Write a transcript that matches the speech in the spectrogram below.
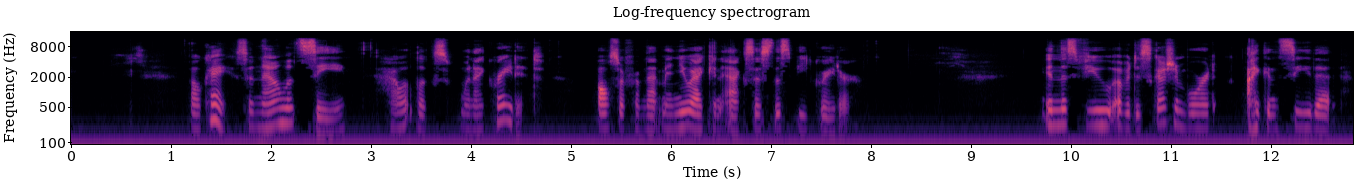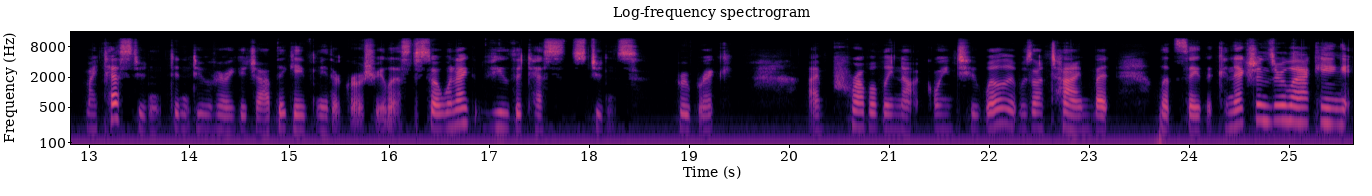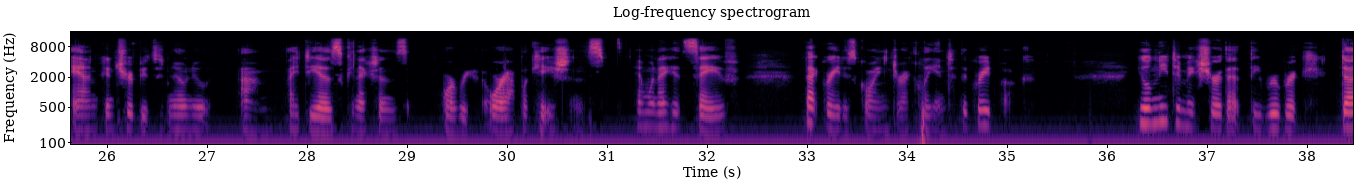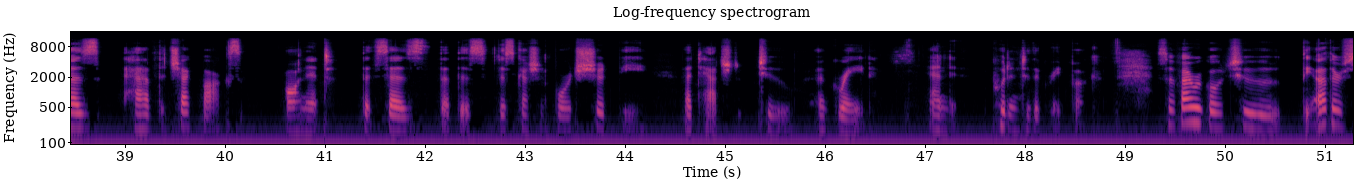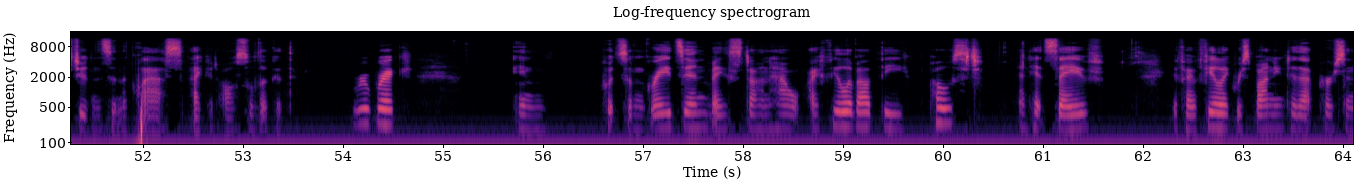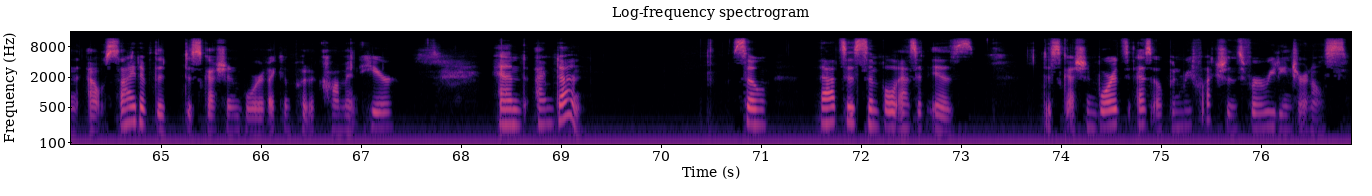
Okay, so now let's see how it looks when I grade it. Also from that menu I can access the speed grader. In this view of a discussion board, I can see that my test student didn't do a very good job. They gave me their grocery list. So when I view the test student's rubric, I'm probably not going to, well, it was on time, but let's say the connections are lacking and contributes no new um, ideas, connections, or, or applications. And when I hit save, that grade is going directly into the gradebook. You'll need to make sure that the rubric does have the checkbox on it that says that this discussion board should be attached to a grade and put into the gradebook. So if I were to go to the other students in the class, I could also look at the rubric and put some grades in based on how I feel about the post and hit save. If I feel like responding to that person outside of the discussion board, I can put a comment here and I'm done. So that's as simple as it is. Discussion boards as open reflections for reading journals.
